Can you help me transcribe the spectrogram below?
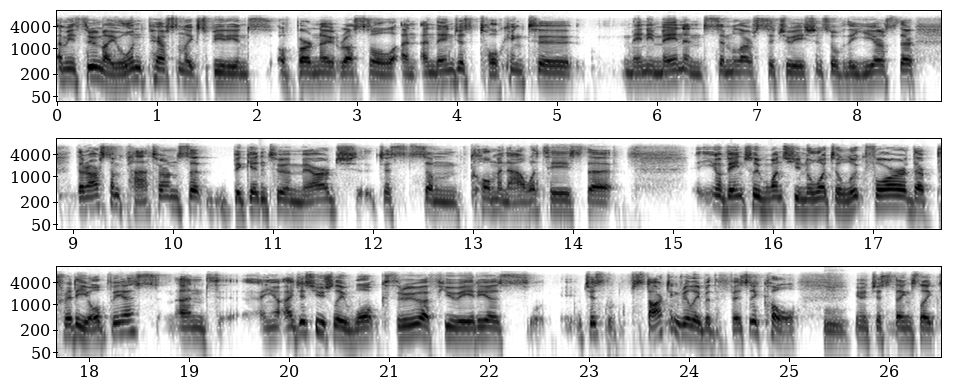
I mean, through my own personal experience of burnout, Russell, and, and then just talking to many men in similar situations over the years, there there are some patterns that begin to emerge, just some commonalities that you know eventually once you know what to look for, they're pretty obvious. And you know, I just usually walk through a few areas, just starting really with the physical, mm. you know, just things like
